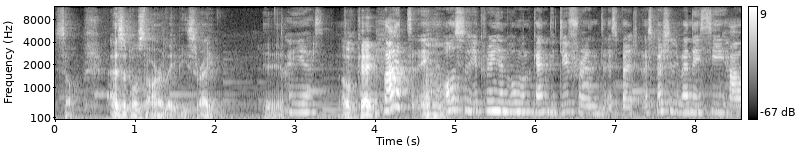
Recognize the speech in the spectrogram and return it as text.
So, as opposed to our ladies, right? Yeah. Yes. Okay. But uh -huh. also Ukrainian women can be different, especially when they see how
